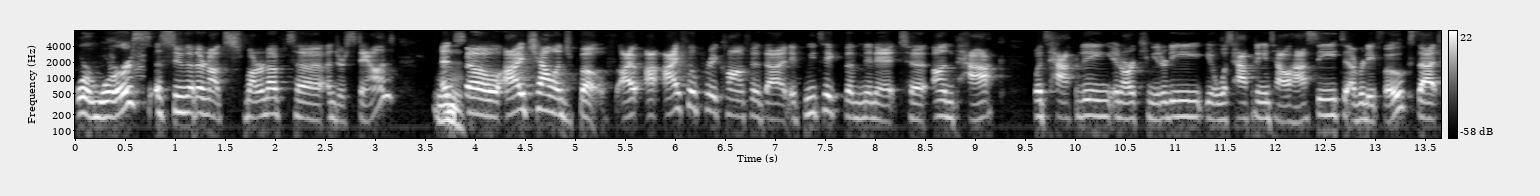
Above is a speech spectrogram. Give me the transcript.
or worse, assume that they're not smart enough to understand. And Mm. so I challenge both. I, I I feel pretty confident that if we take the minute to unpack what's happening in our community, you know, what's happening in Tallahassee to everyday folks, that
